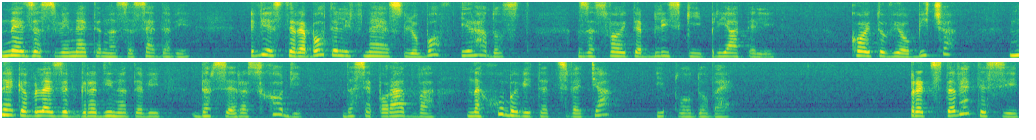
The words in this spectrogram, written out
не е за свинете на съседа ви. Вие сте работили в нея с любов и радост за своите близки и приятели. Който ви обича, нека влезе в градината ви да се разходи, да се порадва на хубавите цветя и плодове. Представете си,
